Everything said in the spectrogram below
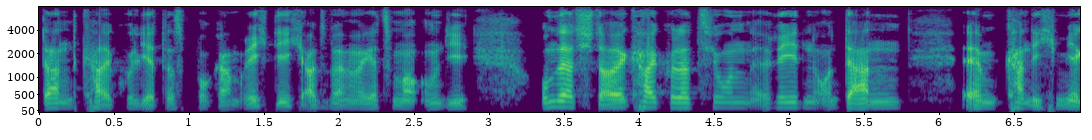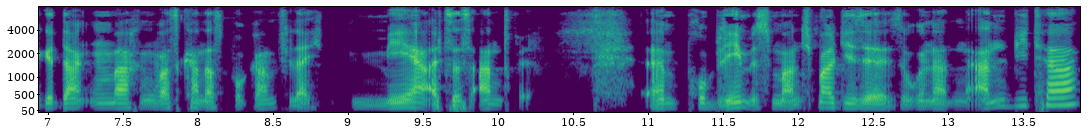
dann kalkuliert das Programm richtig. Also wenn wir jetzt mal um die Umsatzsteuerkalkulation reden und dann ähm, kann ich mir Gedanken machen, was kann das Programm vielleicht mehr als das andere. Ähm, Problem ist manchmal diese sogenannten Anbieter,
